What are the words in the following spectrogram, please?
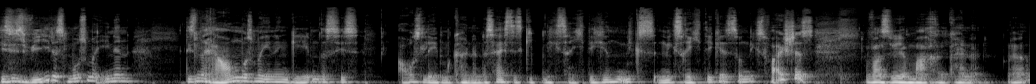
dieses Wie, das muss man ihnen, diesen Raum muss man ihnen geben, dass sie es ausleben können. Das heißt, es gibt nichts Richtiges, nichts, nichts Richtiges und nichts Falsches, was wir machen können. Ja?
